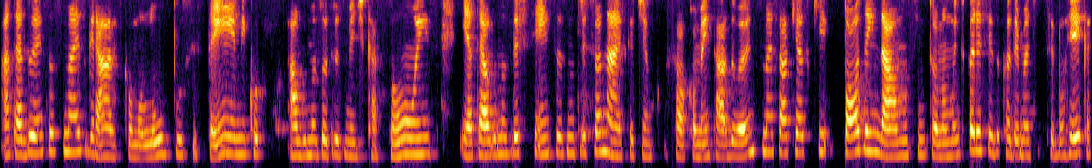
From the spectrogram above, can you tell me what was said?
até doenças mais graves, como lúpus sistêmico, algumas outras medicações e até algumas deficiências nutricionais que eu tinha só comentado antes, mas só que as que podem dar um sintoma muito parecido com a dermatite seborreica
